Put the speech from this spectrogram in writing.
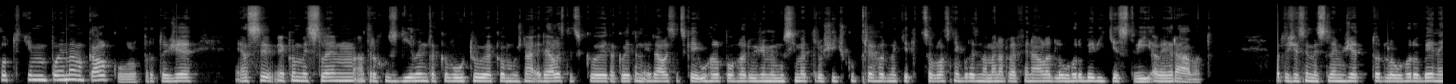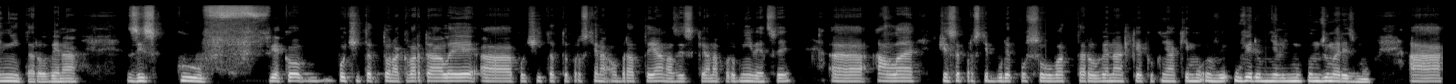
pod tím pojmem kalkul, protože já si jako myslím a trochu sdílím takovou tu jako možná idealistickou, takový ten idealistický úhel pohledu, že my musíme trošičku přehodnotit, co vlastně bude znamenat ve finále dlouhodobě vítězství a vyhrávat. Protože si myslím, že to dlouhodobě není ta rovina zisků, jako počítat to na kvartály a počítat to prostě na obraty a na zisky a na podobné věci, ale že se prostě bude posouvat ta rovina k, jako k nějakému uvědomělému konzumerismu. A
